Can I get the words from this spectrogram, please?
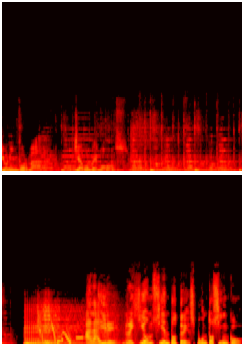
Región Informa. Ya volvemos. Al aire, región 103.5.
